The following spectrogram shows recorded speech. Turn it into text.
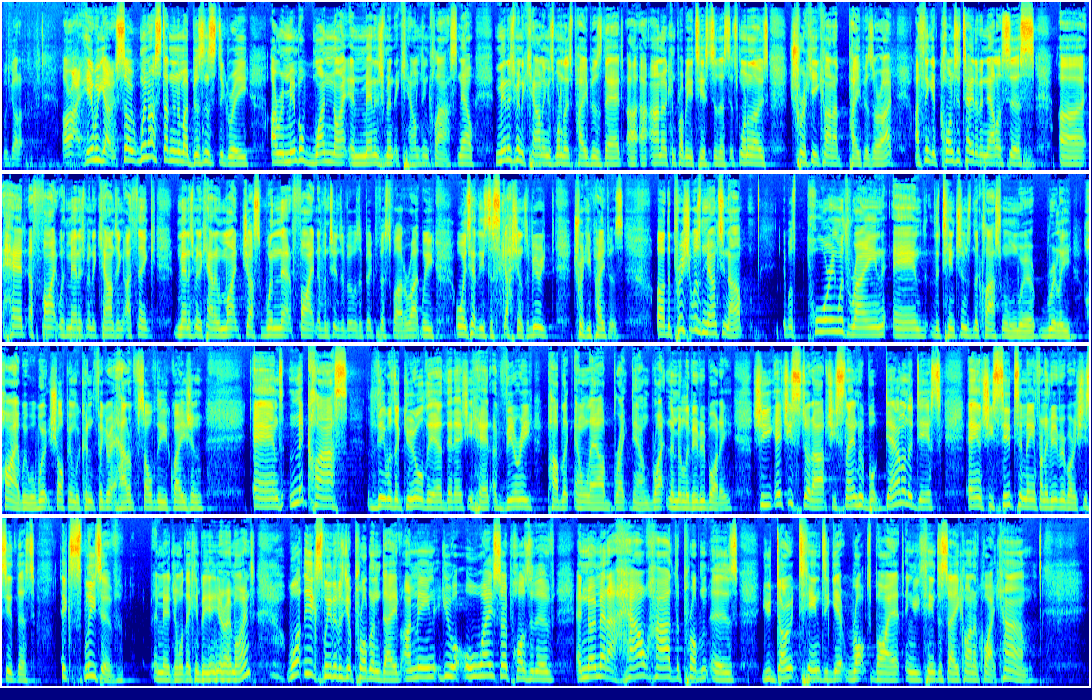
We've got it. All right, here we go. So, when I was studying my business degree, I remember one night in management accounting class. Now, management accounting is one of those papers that uh, uh, Arno can probably attest to this. It's one of those tricky kind of papers, all right? I think if quantitative analysis uh, had a fight with management accounting, I think management accounting might just win that fight in terms of it was a big fist fight, all right? We always had these discussions, very tricky papers. Uh, the pressure was mounting up it was pouring with rain, and the tensions in the classroom were really high. We were workshopping, we couldn't figure out how to solve the equation. And mid class, there was a girl there that actually had a very public and loud breakdown right in the middle of everybody. She actually stood up, she slammed her book down on the desk, and she said to me in front of everybody, she said this expletive, imagine what that can be in your own mind. What the expletive is your problem, Dave. I mean, you are always so positive, and no matter how hard the problem is, you don't tend to get rocked by it, and you tend to stay kind of quite calm.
